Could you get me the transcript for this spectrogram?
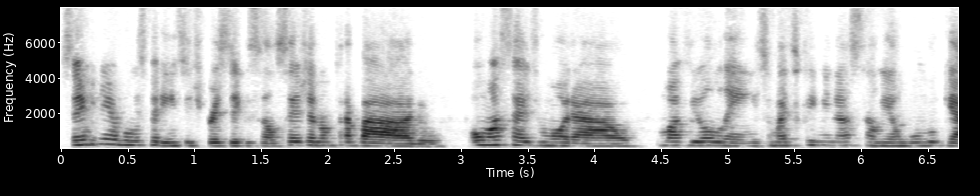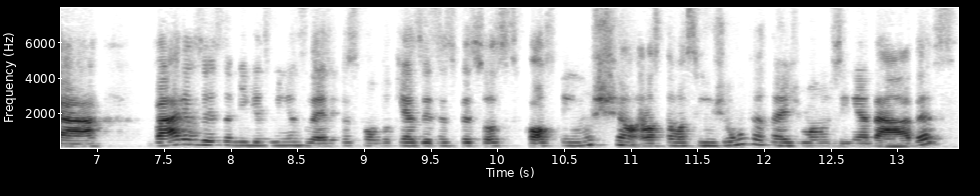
Sempre tem alguma experiência de perseguição, seja no trabalho, ou um assédio moral, uma violência, uma discriminação em algum lugar. Várias vezes amigas minhas lésbicas contam que às vezes as pessoas cospem no chão, elas estão assim juntas, né, de mãozinha dadas,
